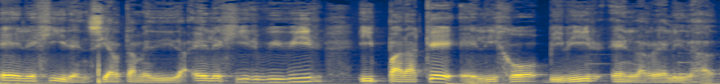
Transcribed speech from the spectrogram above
elegir en cierta medida, elegir vivir y para qué elijo vivir en la realidad.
